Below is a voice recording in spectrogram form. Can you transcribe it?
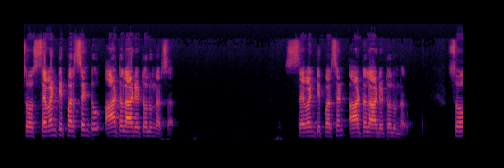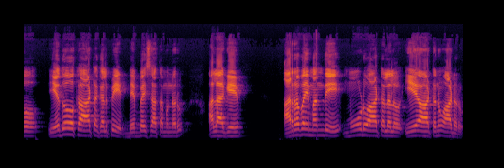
So seventy percent ఆటలు ఆడేటోళ్ళు ఉన్నారు సార్. సెవెంటీ పర్సెంట్ ఆటలు ఆడేటోళ్ళు ఉన్నారు. సో ఏదో ఒక ఆట కలిపి డెబ్బై శాతం ఉన్నారు. అలాగే అరవై మంది మూడు ఆటలలో ఏ ఆటను ఆడరు.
